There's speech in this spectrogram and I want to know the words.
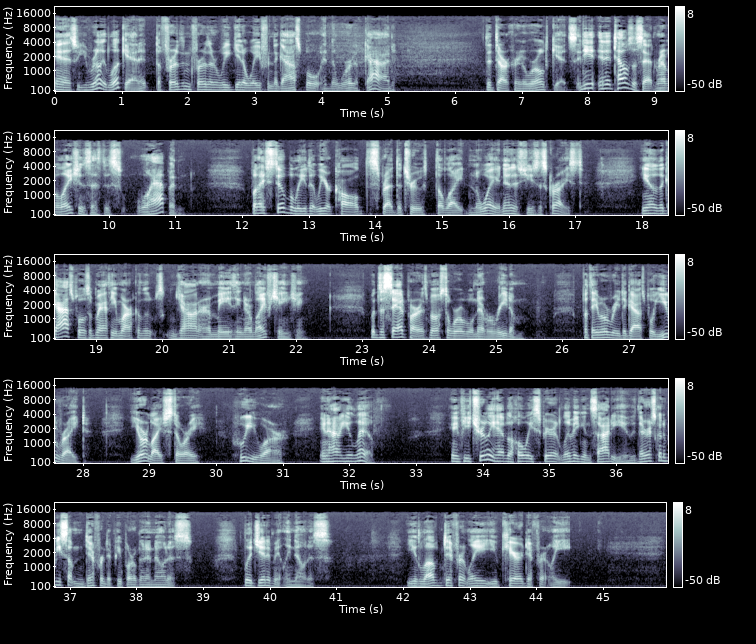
And as you really look at it, the further and further we get away from the gospel and the word of God, the darker the world gets. And, he, and it tells us that in Revelation that this will happen. But I still believe that we are called to spread the truth, the light, and the way, and that is Jesus Christ. You know, the Gospels of Matthew, Mark, Luke, and John are amazing. They're life changing. But the sad part is most of the world will never read them. But they will read the Gospel you write, your life story, who you are, and how you live. If you truly have the Holy Spirit living inside of you, there's going to be something different that people are going to notice, legitimately notice. You love differently, you care differently.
